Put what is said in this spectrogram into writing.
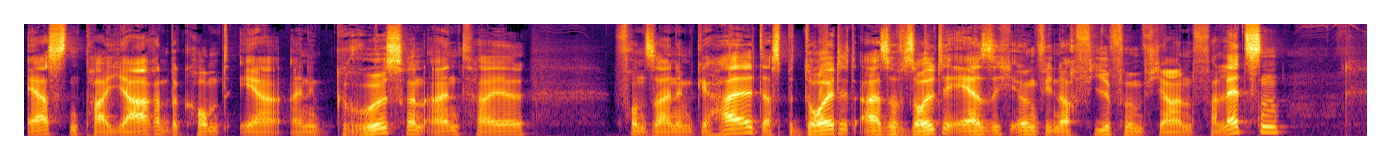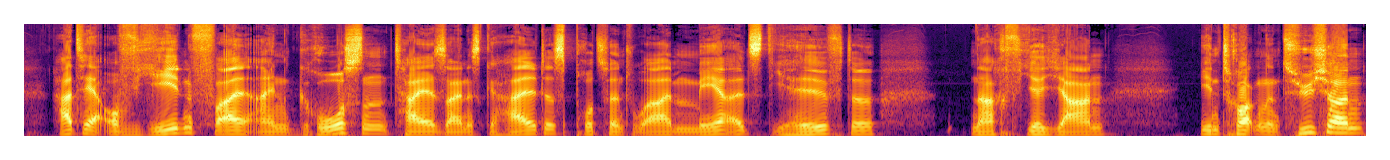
ersten paar Jahren bekommt er einen größeren Anteil von seinem Gehalt. Das bedeutet also, sollte er sich irgendwie nach vier, fünf Jahren verletzen, hat er auf jeden Fall einen großen Teil seines Gehaltes, prozentual mehr als die Hälfte nach vier Jahren, in trockenen Tüchern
